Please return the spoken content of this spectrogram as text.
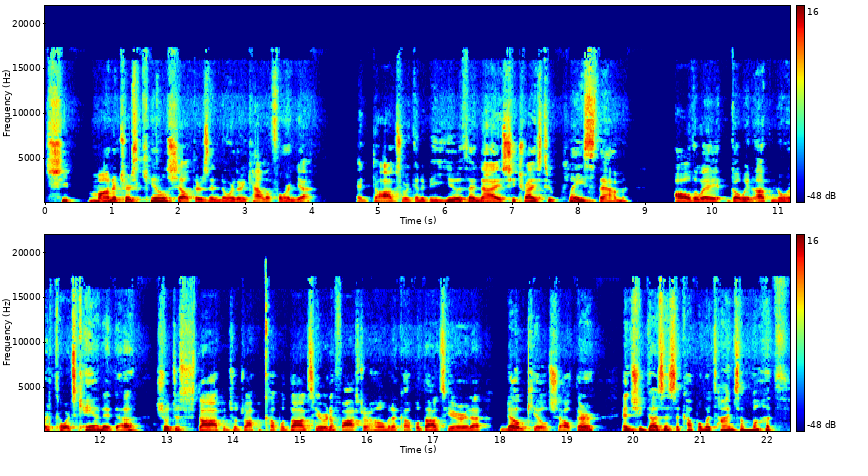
She monitors kill shelters in Northern California. And dogs who are going to be euthanized, she tries to place them all the way going up north towards Canada. She'll just stop and she'll drop a couple dogs here at a foster home and a couple dogs here at a no kill shelter. And she does this a couple of times a month.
